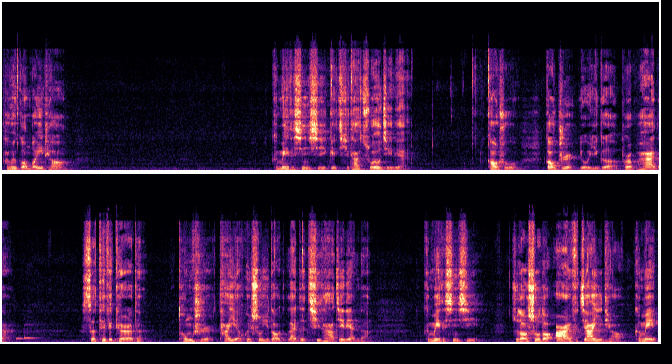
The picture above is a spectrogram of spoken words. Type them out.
它会广播一条 commit 信息给其他所有节点，告诉告知有一个 prepared certificate，同时它也会收集到来自其他节点的 commit 信息，直到收到 2f 加一条 commit，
